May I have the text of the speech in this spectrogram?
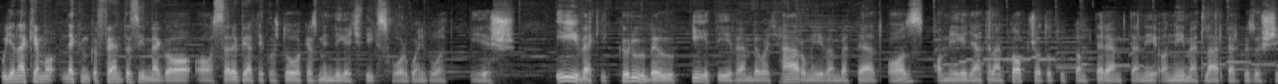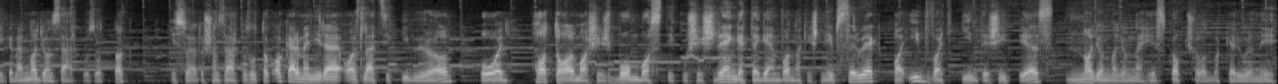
ugye nekem, a, nekünk a fantasy meg a, a szerepjátékos dolgok, ez mindig egy fix horgony volt. És évekig, körülbelül két évenbe vagy három évenbe telt az, amíg egyáltalán kapcsolatot tudtam teremteni a német lárper közössége, mert nagyon zárkozottak, iszonyatosan zárkozottak, akármennyire az látszik kívülről, hogy hatalmas és bombasztikus, és rengetegen vannak és népszerűek, ha itt vagy kint és itt élsz, nagyon-nagyon nehéz kapcsolatba kerülni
